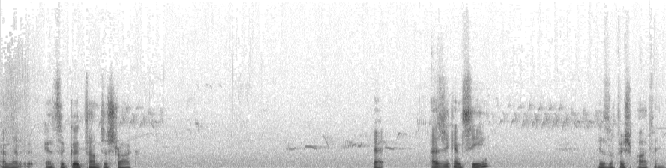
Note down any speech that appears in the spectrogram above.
and then it's a good time to strike. Okay, as you can see, there's a fish biting.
